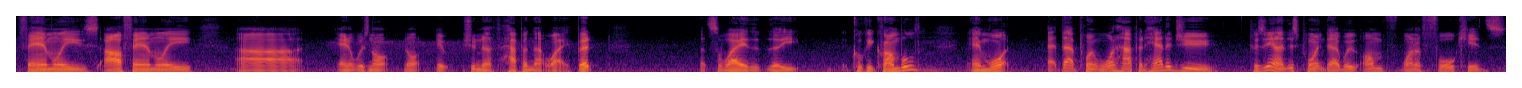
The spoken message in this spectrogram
families, our family, uh, and it was not not it shouldn't have happened that way, but that's the way that the cookie crumbled. And what at that point, what happened? How did you? Because you know, at this point, Dad, we, I'm one of four kids.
